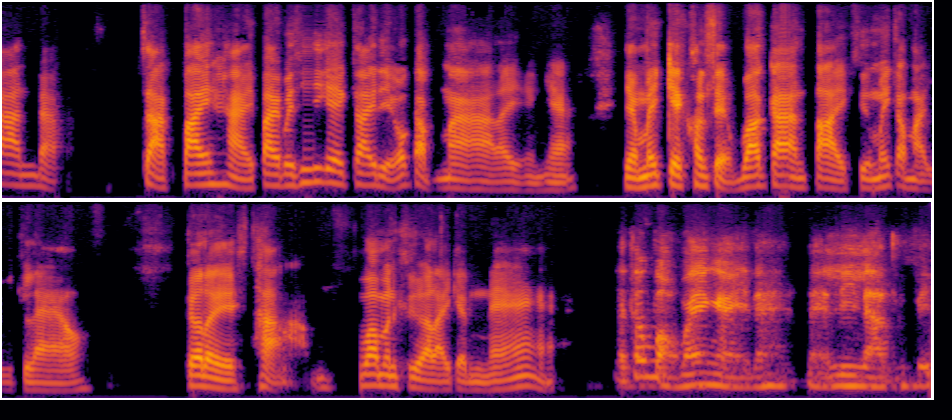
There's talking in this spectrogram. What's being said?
การแบบ จากไปหายไปไปที่ไกลๆเดี๋ยวก็กลับมาอะไรอย่างเงี้ย ยังไม่ get concept ว่าการตายคือไม่กลับมาอีกแล้ว ก็เลยถามว่ามันคืออะไรกันแน่แล้วต้องบอกว่ายังไงนะไหนลีลาสิ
